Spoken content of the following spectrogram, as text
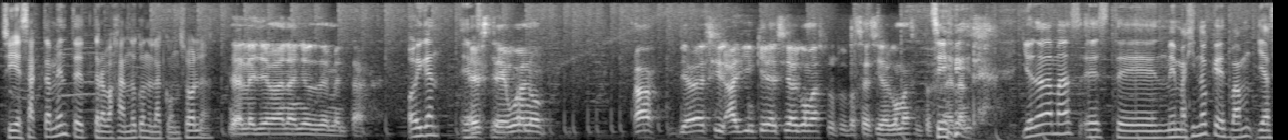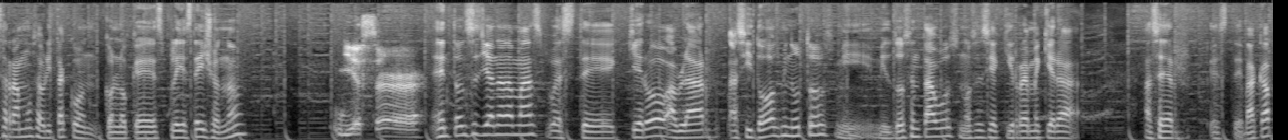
Sí, exactamente, trabajando con la consola. Ya le llevan años de ventaja. Oigan, Este, este, bueno. Ah, ya voy a decir, alguien quiere decir algo más, pero pues vas a decir algo más, entonces Sí. adelante. yo nada más, este, me imagino que vamos, ya cerramos ahorita con, con lo que es PlayStation, ¿no? Yes, sir. Entonces ya nada más, pues, este, quiero hablar así dos minutos, mi- mis dos centavos. No sé si aquí Reme quiera hacer este backup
